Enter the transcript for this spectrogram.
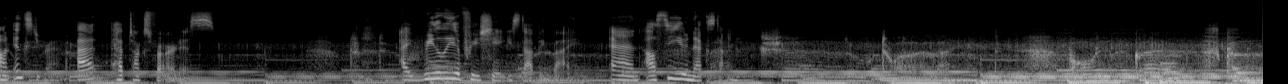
on Instagram at Pep Talks for Artists. I really appreciate you stopping by, and I'll see you next time shadow twilight poured in a glass cup.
